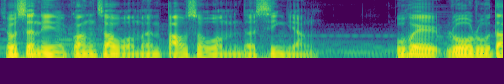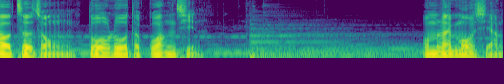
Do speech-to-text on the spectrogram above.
求圣灵也光照我们，保守我们的信仰，不会落入到这种堕落的光景。我们来默想，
